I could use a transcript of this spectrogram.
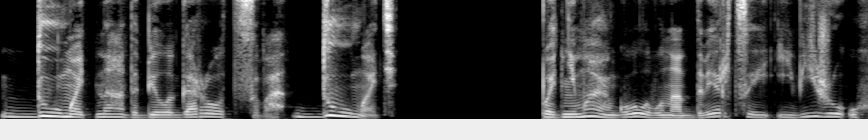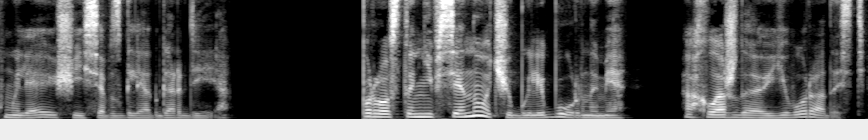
Думать надо, Белогородцева, думать! Поднимаю голову над дверцей и вижу ухмыляющийся взгляд Гордея. Просто не все ночи были бурными. Охлаждаю его радость.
